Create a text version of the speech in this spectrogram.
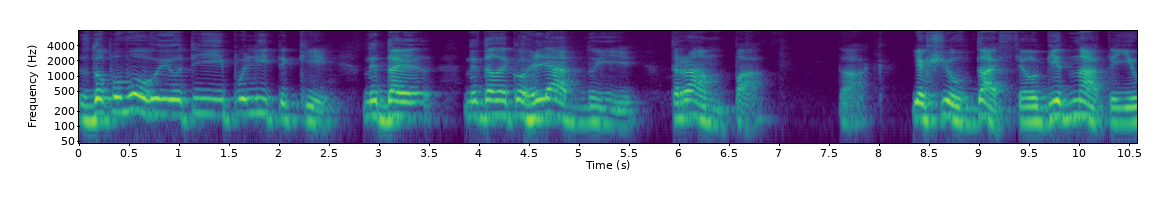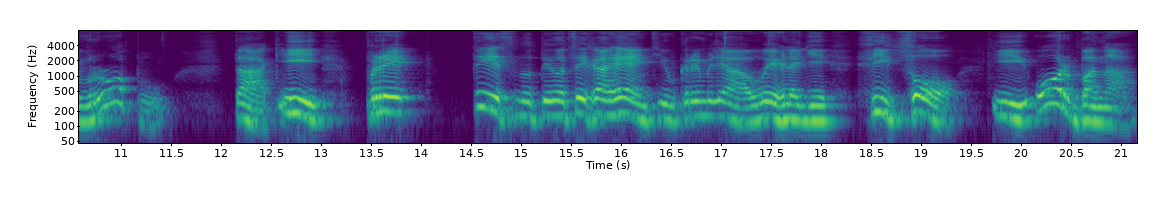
з допомогою тієї політики недалекоглядної Трампа, так, якщо вдасться об'єднати Європу, так, і притиснути оцих агентів Кремля у вигляді Фіцо і Орбана,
